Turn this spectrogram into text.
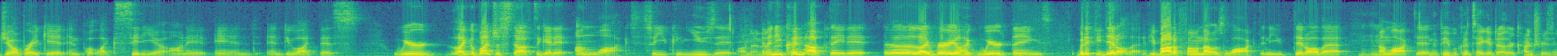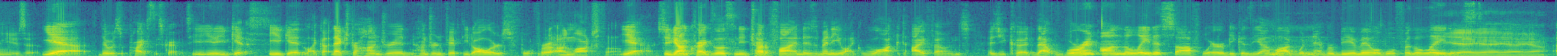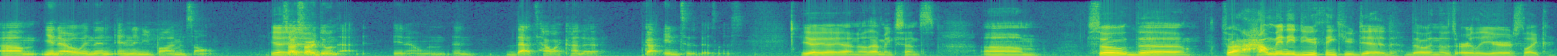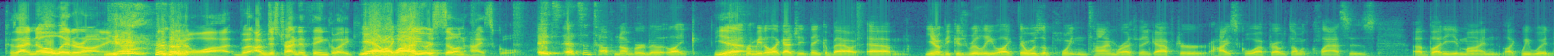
jailbreak it and put like Cydia on it and and do like this weird like a bunch of stuff to get it unlocked so you can use it On and then you couldn't update it uh, like very like weird things but if you did all that if you bought a phone that was locked and you did all that unlocked it And then people could take it to other countries and use it. yeah there was a price discrepancy you, you'd get Yes. you'd get like an extra 100 150 dollars for For an unlocked phone. Yeah, so you get on Craigslist and you try to find as many like locked iPhones as you could that weren't on the latest software because the unlock would never be available for the latest. yeah, yeah, yeah. Um, you know, and then and then you buy them and sell them. Yeah, so yeah, I started yeah. doing that, you know, and, and that's how I kind of got into the business. Yeah, yeah, yeah. No, that makes sense. Um, so the so how many do you think you did though in those early years? Like, because I know later on it got like, a lot, but I'm just trying to think like Yeah, know, like while you were still in high school. It's that's a tough number to like, you know, Yeah. for me to like actually think about, um, you know, because really like there was a point in time where I think after high school, after I was done with classes, a buddy of mine, like we would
